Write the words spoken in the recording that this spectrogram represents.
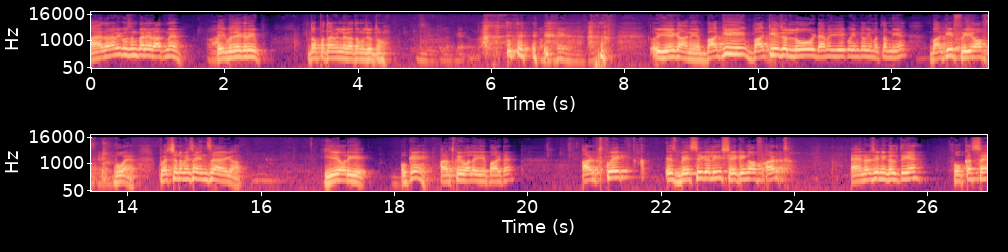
आया था ना अभी कुछ दिन पहले रात में हाँ। एक बजे करीब तो पता भी नहीं लगा था मुझे तो तो ये कहानी है बाकी बाकी जो लो डैमेज ये कोई इनका कोई मतलब नहीं है बाकी फ्री ऑफ वो है क्वेश्चन हमेशा इनसे आएगा ये और ये ओके अर्थक्वेक वाला ये पार्ट है earthquake is basically shaking of earth energy निकलती है फोकस से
